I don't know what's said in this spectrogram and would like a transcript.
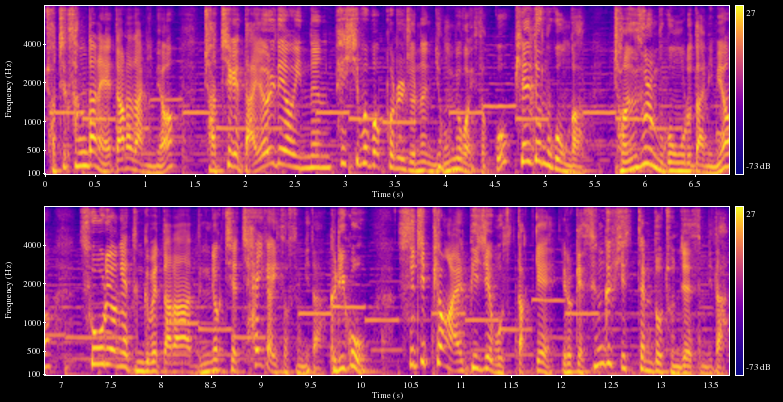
좌측 상단에 따라다니며 좌측에 나열되어 있는 패시브 버퍼를 주는 영묘가 있었고 필드 무공과 전술 무공으로 다니며 수호령의 등급에 따라 능력치의 차이가 있었습니다. 그리고 수집형 RPG의 모습답게 이렇게 승급 시스템도 존재했습니다.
